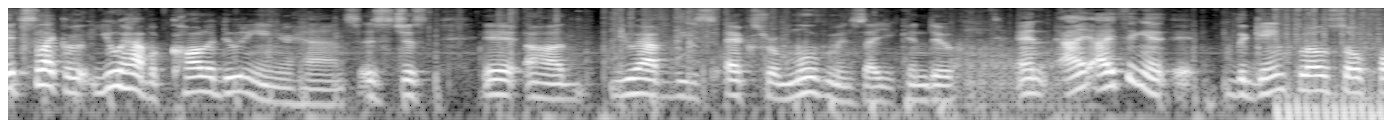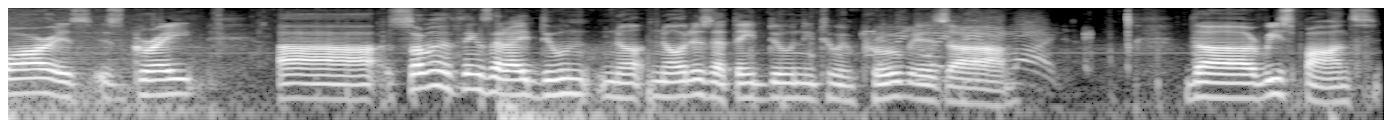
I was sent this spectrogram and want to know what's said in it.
it's like a, you have a Call of Duty in your hands. It's just it, uh, you have these extra movements that you can do, and I, I think it, it the game flow so far is is great. Uh, some of the things that I do no notice that they do need to improve is uh, the respawns,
